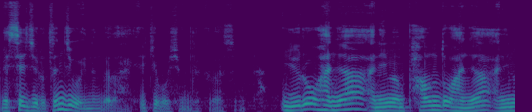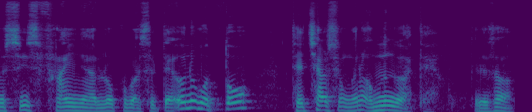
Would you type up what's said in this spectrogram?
메시지로 던지고 있는 거다 이렇게 보시면 될 것 같습니다. 유로화냐 아니면 파운드화냐 아니면 스위스 프라이냐를 놓고 봤을 때 어느 곳도 대체할 수 있는 건 없는 것 같아요. 그래서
